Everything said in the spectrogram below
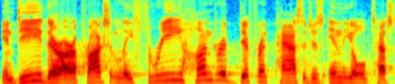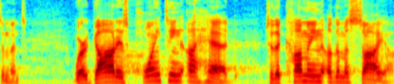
Indeed, there are approximately 300 different passages in the Old Testament where God is pointing ahead to the coming of the Messiah,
